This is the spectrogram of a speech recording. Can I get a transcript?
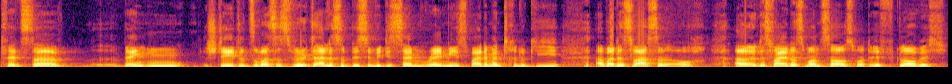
Fensterbänken steht und sowas. Das wirkte alles so ein bisschen wie die Sam Raimi Spider-Man-Trilogie, aber das war es dann auch. Das war ja das Monster aus What If, glaube ich,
